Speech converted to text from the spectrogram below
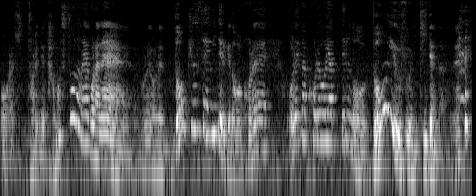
俺一人で楽しそうだね、これね。俺、俺、同級生見てるけど、これ、俺がこれをやってるのをどういう風に聞いてんだろうね。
